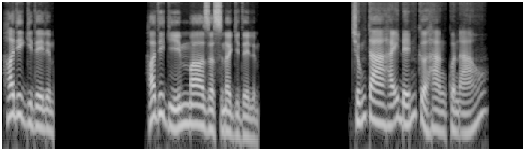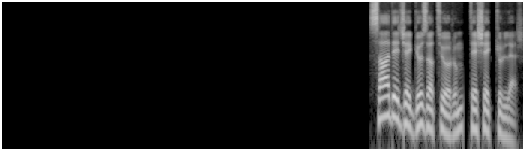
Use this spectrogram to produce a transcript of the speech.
Hadi gidelim. Hadi giyim mağazasına gidelim. Chúng ta hãy đến cửa hàng quần áo. Sadece göz atıyorum, teşekkürler.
